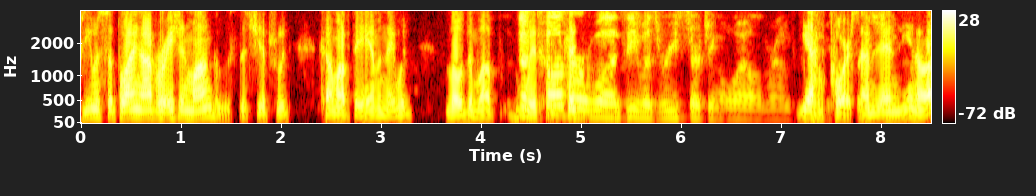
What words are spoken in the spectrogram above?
he was supplying Operation Mongoose. The ships would come up to him and they would load them up. The with, cover was he was researching oil around. Yeah, of course, and, and you know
